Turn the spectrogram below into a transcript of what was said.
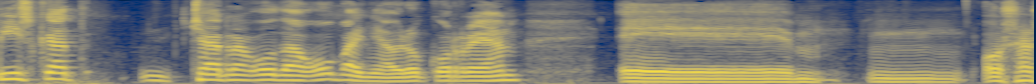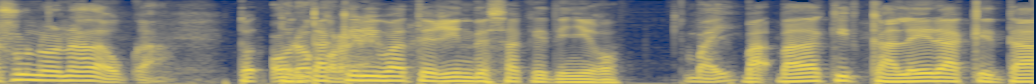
pizkat txarrago dago, baina orokorrean e, mm, osasun ona dauka. To- Tontakeri bat egin dezaket inigo. Bai. Ba, badakit kalerak eta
